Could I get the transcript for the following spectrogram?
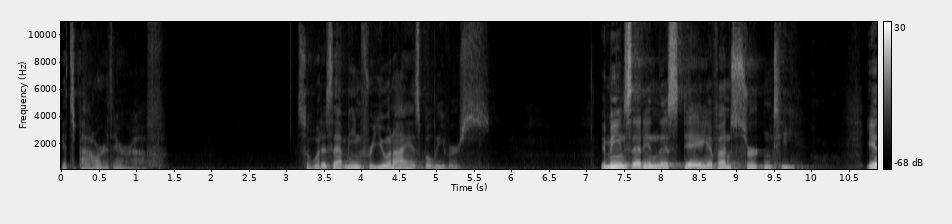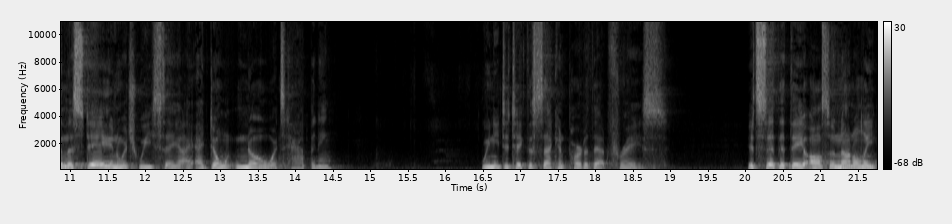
its power thereof. So, what does that mean for you and I as believers? It means that in this day of uncertainty, in this day in which we say, I, I don't know what's happening, we need to take the second part of that phrase it said that they also not only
